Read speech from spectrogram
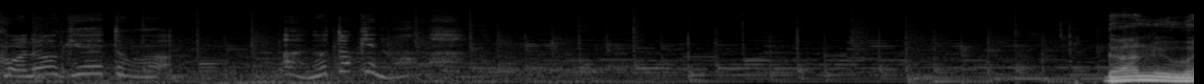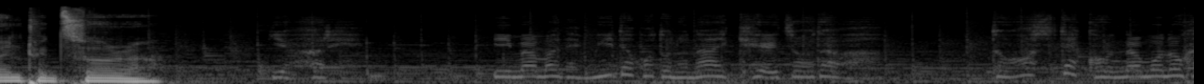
このゲートはあの時の？やはり今まで見たことのない形状だわ。どうしてこんなものが？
